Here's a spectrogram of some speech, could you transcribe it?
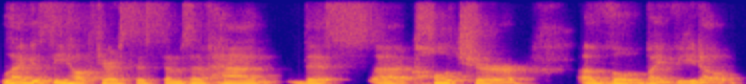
legacy healthcare systems have had this uh, culture of vote by veto.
